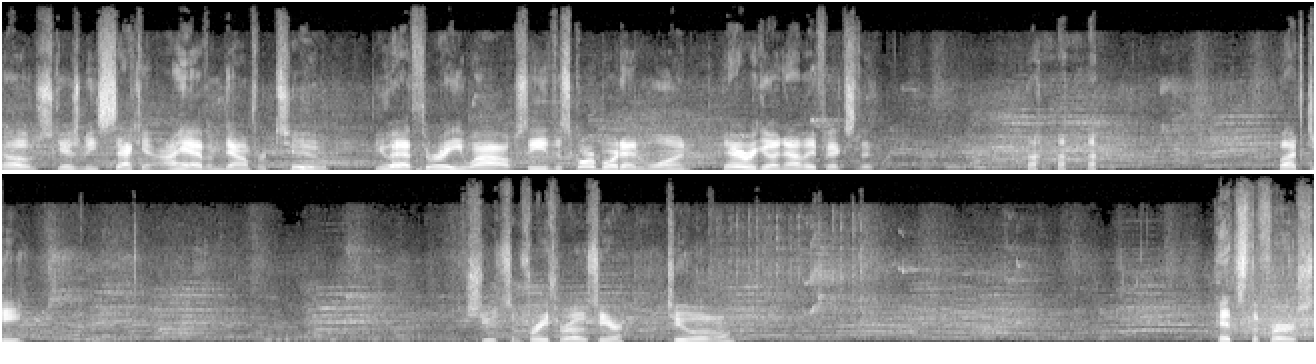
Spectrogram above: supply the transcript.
No, excuse me, second. I have him down for two. You have three. Wow. See, the scoreboard had one. There we go. Now they fixed it. Butkey shoots some free throws here. Two of them. Hits the first.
